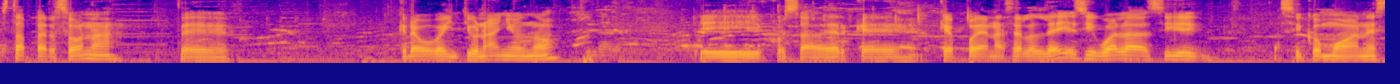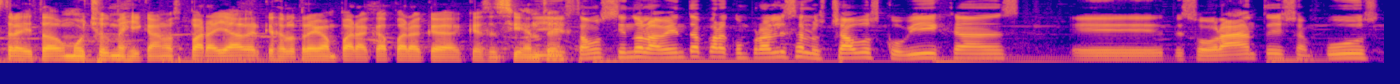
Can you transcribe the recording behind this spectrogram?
esta persona de creo 21 años, ¿no? Y pues a ver qué, qué pueden hacer las leyes, igual así así como han extraditado muchos mexicanos para allá, a ver que se lo traigan para acá para que, que se siente. Y estamos haciendo la venta para comprarles a los chavos cobijas, eh, desodorantes, shampoos,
